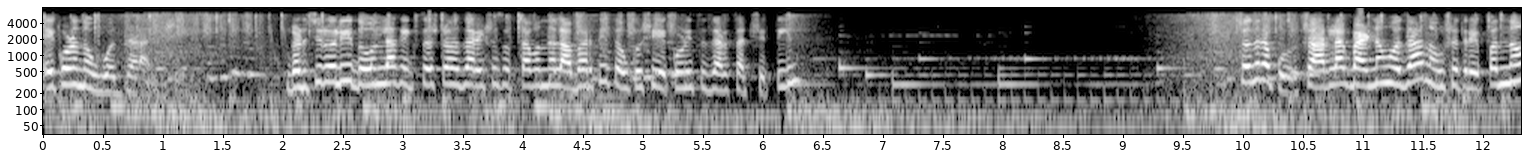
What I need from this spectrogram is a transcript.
एकोणनव्वद जणांची. गडचिरोली दोन लाख एकसष्ट हजार एकशे सत्तावन्न लाभार्थी चौकशी एकोणीस हजार सातशे तीन. चंद्रपूर चार लाख ब्याण्णव हजार नऊशे त्रेपन्न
